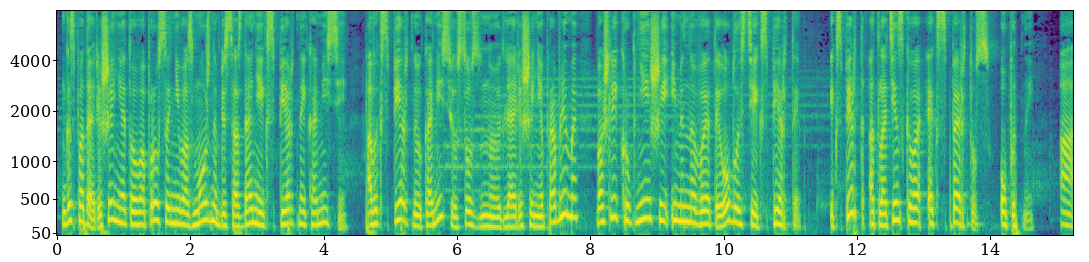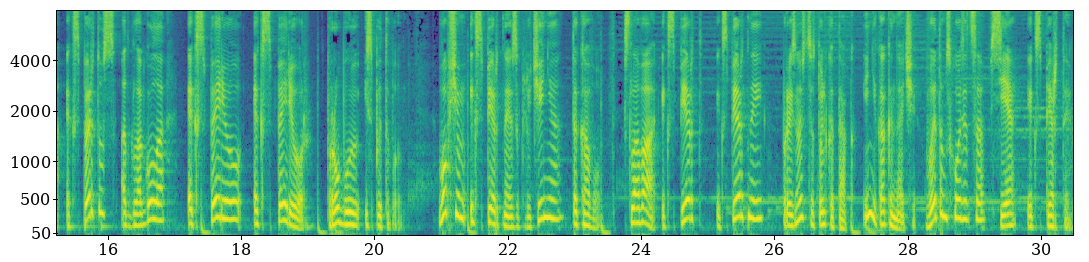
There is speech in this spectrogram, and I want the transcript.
Господа, решение этого вопроса невозможно без создания экспертной комиссии. А в экспертную комиссию, созданную для решения проблемы, вошли крупнейшие именно в этой области эксперты. Эксперт от латинского «expertus» – «опытный», а «expertus» от глагола «experio experior» – «пробую, испытываю». В общем, экспертное заключение таково. Слова «эксперт», «экспертный» произносятся только так и никак иначе. В этом сходятся все эксперты.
